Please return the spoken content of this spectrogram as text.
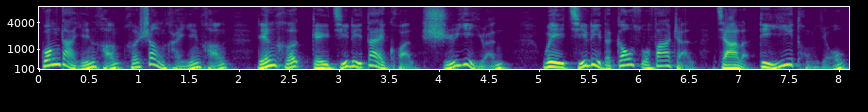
光大银行和上海银行联合给吉利贷款十亿元，为吉利的高速发展加了第一桶油。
